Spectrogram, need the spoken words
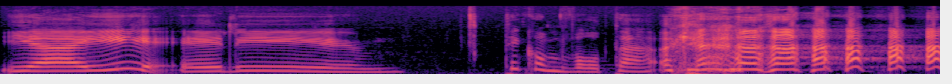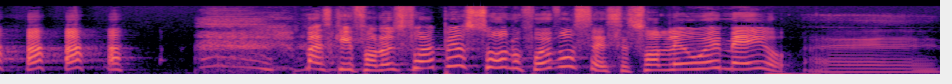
E aí, ele. Tem como voltar? Mas quem falou isso foi a pessoa, não foi você. Você só leu o e-mail. É,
